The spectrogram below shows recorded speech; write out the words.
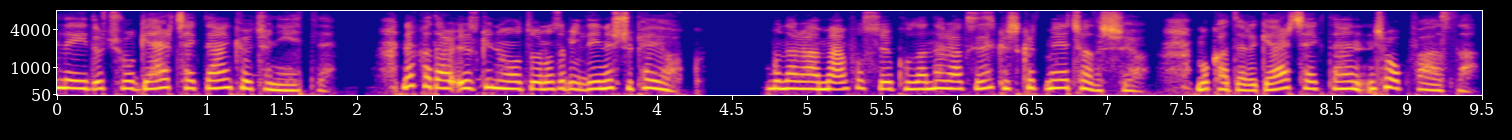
Lady Chu gerçekten kötü niyetli. Ne kadar üzgün olduğunuzu bildiğine şüphe yok. Buna rağmen Fusu'yu kullanarak sizi kışkırtmaya çalışıyor. Bu kadarı gerçekten çok fazla.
